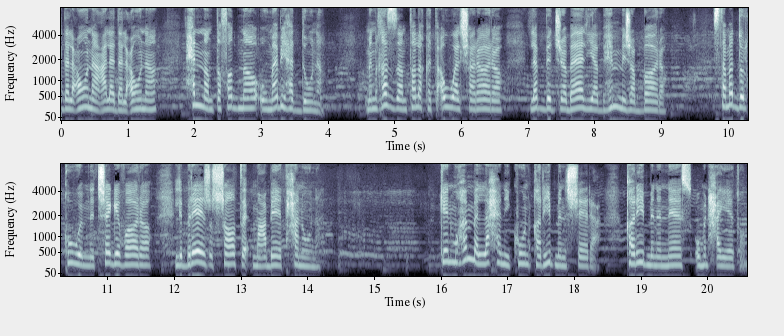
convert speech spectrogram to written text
دلعونة على دلعونة حنا انتفضنا وما بيهدونا من غزة انطلقت أول شرارة لبت جباليا بهمة جبارة استمدوا القوة من تشي جيفارا البريج الشاطئ مع بيت حنونة. كان مهم اللحن يكون قريب من الشارع قريب من الناس ومن حياتهم.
